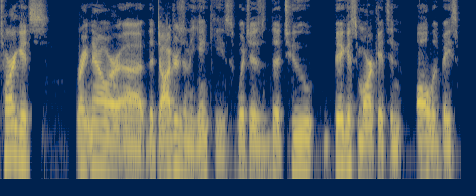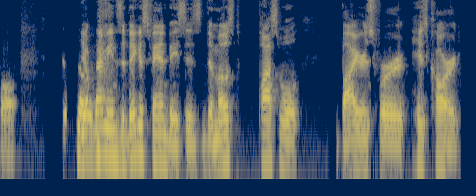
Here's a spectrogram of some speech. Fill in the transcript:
targets right now are uh, the Dodgers and the Yankees, which is the two biggest markets in all of baseball. So yep. that means the biggest fan bases, the most possible buyers for his card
